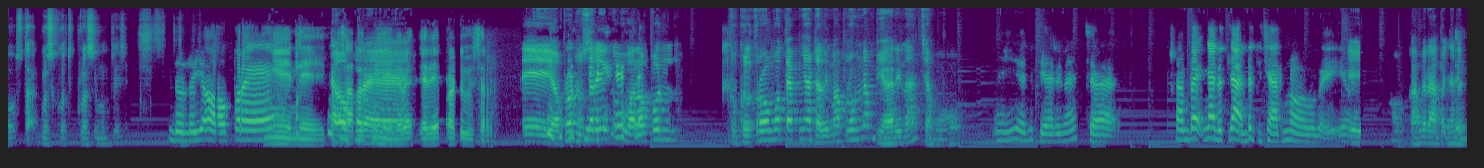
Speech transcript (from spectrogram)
Oh, tak close close close mungkin. Dulu ya opre. Ngene, kan keren. nih Rek, dari produser. Iya, produser itu walaupun Google Chrome tabnya ada 56 biarin aja mau. Iya, dibiarin aja. Sampai nyandet-nyandet di Jarno pokoknya. Iya. Kamera apa nyandet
